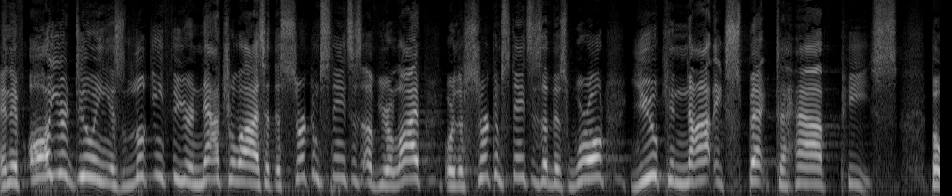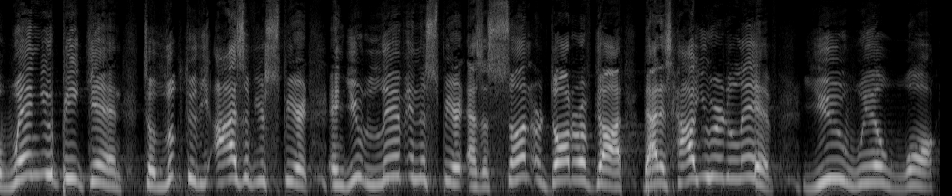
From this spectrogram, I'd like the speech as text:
And if all you're doing is looking through your natural eyes at the circumstances of your life or the circumstances of this world, you cannot expect to have peace. But when you begin to look through the eyes of your spirit and you live in the spirit as a son or daughter of God, that is how you are to live, you will walk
